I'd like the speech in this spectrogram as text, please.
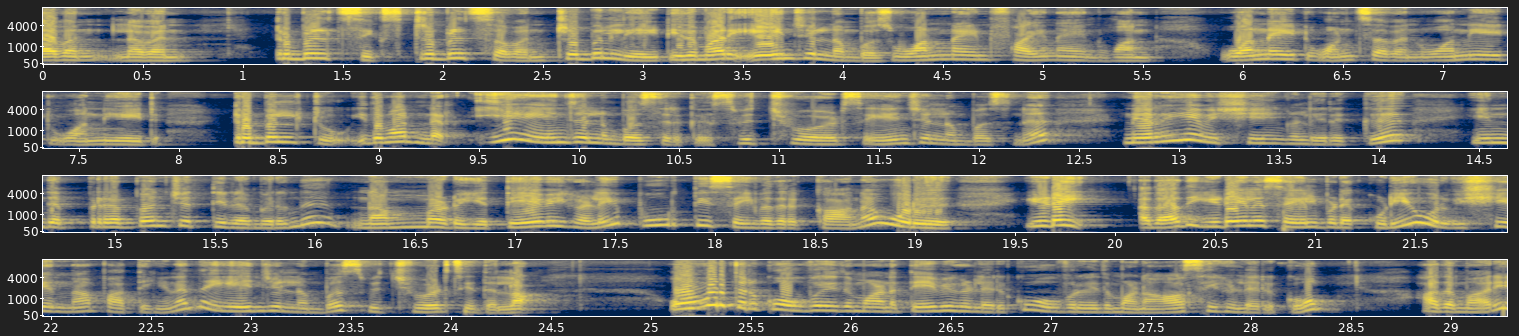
eleven eleven triple six triple seven triple eight இது மாதிரி angel numbers one nine five nine one one eight one seven one eight one eight triple two இது மாதிரி நிறைய ஏஞ்சல் நம்பர்ஸ் இருக்குது ஸ்விட்ச் வேர்ட்ஸ் ஏஞ்சல் நம்பர்ஸ்னு நிறைய விஷயங்கள் இருக்குது இந்த பிரபஞ்சத்திடமிருந்து நம்முடைய தேவைகளை பூர்த்தி செய்வதற்கான ஒரு இடை அதாவது இடையில் செயல்படக்கூடிய ஒரு விஷயந்தான் பார்த்தீங்கன்னா இந்த ஏஞ்சல் நம்பர்ஸ் ஸ்விட்ச் வேர்ட்ஸ் இதெல்லாம். ஒவ்வொருத்தருக்கும் ஒவ்வொரு விதமான தேவைகள் இருக்கும் ஒவ்வொரு விதமான ஆசைகள் இருக்கும். அது மாதிரி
